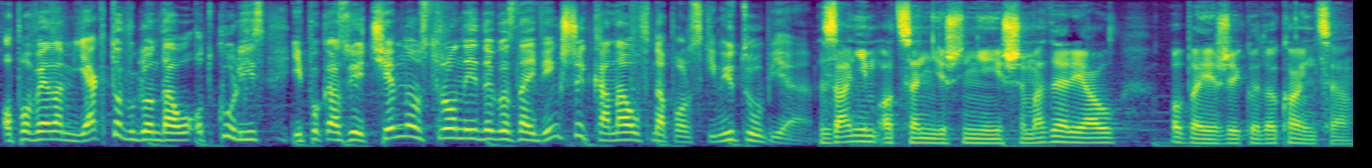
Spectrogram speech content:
opowiadam jak to wyglądało od kulis i pokazuję ciemną stronę jednego z największych kanałów na polskim YouTubie. Zanim ocenisz niniejszy materiał, obejrzyj go do końca.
